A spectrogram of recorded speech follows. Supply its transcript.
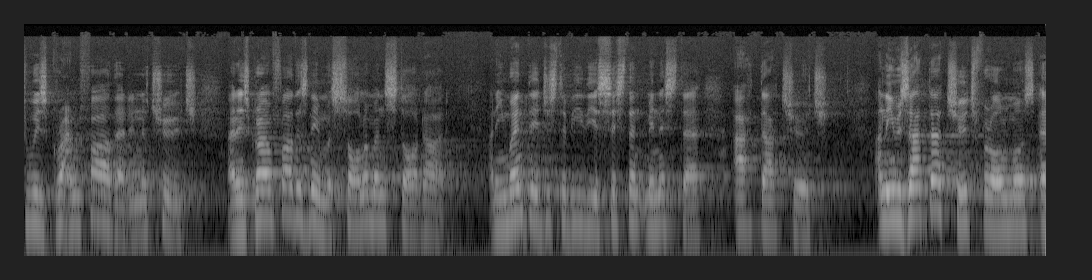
to his grandfather in the church. And his grandfather's name was Solomon Stoddard. And he went there just to be the assistant minister at that church. And he was at that church for almost, uh,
